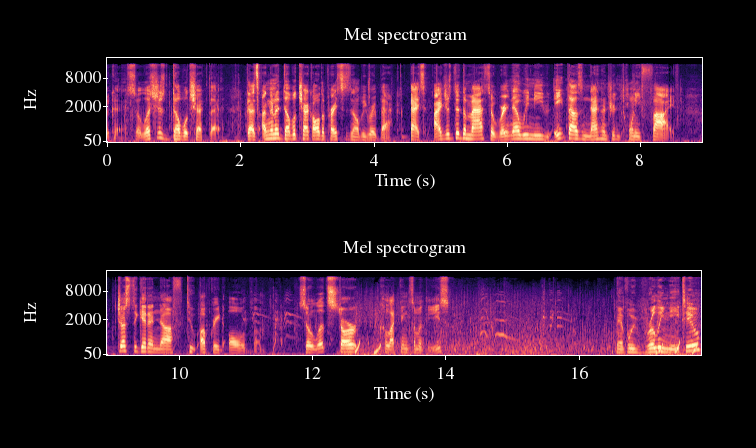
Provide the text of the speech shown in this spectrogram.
Okay, so let's just double check that. Guys, I'm to double check all the prices and I'll be right back. Guys, I just did the math, so right now we need 8,925 just to get enough to upgrade all of them. So let's start collecting some of these. And if we really need to,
